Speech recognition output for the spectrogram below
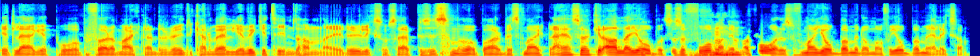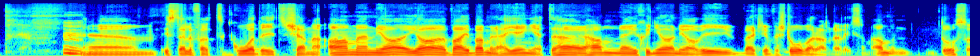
i ett läge på, på förarmarknaden där du inte kan välja vilket team du hamnar i. Det är liksom så här, precis som att vara på arbetsmarknaden. Jag söker alla jobb och så, så får man det man får och så får man jobba med dem man får jobba med. Liksom. Mm. Um, istället för att gå dit och känna, ja ah, men jag, jag vibar med det här gänget. Det här, han är ingenjören jag, vi verkligen förstår varandra. Liksom. Ja men då så.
